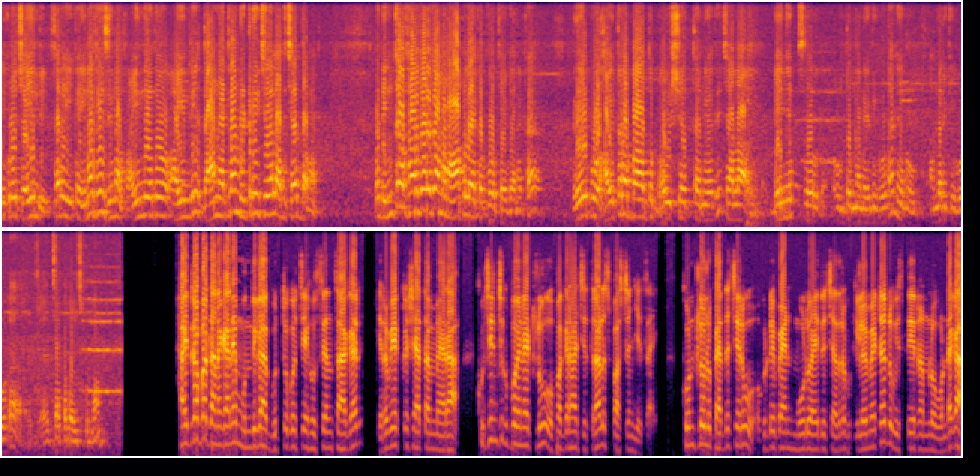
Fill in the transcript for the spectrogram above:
ఎంక్రోచ్ అయింది. సరే ఇక ఇనఫ్ ఈజ్ ఇనఫ్ అయింది ఏదో అయింది దాన్ని ఎట్లా రిట్రీవ్ చేయాలి అది చేద్దాం అది. బట్ ఇంకా ఫర్దర్గా మనం ఆపలేకపోతే కనుక రేపు హైదరాబాద్ భవిష్యత్ అనేది చాలా డేంజరస్ ఉంటుందనేది కూడా నేను అందరికీ కూడా చెప్పదలుచుకున్నాను. హైదరాబాద్ అనగానే ముందుగా గుర్తుకొచ్చే హుస్సేన్ సాగర్ ఇరవై ఒక్క శాతం మేర కుచించుకుపోయినట్లు ఉపగ్రహ చిత్రాలు స్పష్టం చేశాయి. కుంట్లూరు పెద్ద చెరువు ఒకటి పాయింట్ మూడు ఐదు చదరపు కిలోమీటర్లు విస్తీర్ణంలో ఉండగా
